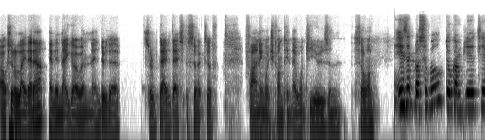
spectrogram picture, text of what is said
i'll sort of lay that out and then they go and then do the sort of day-to-day specifics of finding which content they want to use and so on is it possible to completely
